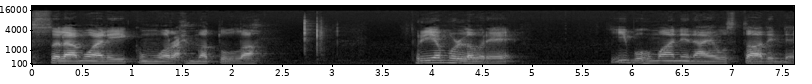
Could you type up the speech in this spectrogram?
അസ്സലാമു അലൈക്കും വറഹമത്തുള്ള. പ്രിയമുള്ളവരെ ഈ ബഹുമാന്യനായ ഉസ്താദിന്റെ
